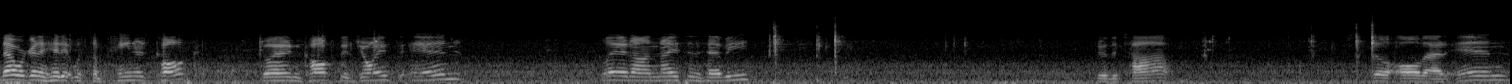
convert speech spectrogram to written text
Now we're going to hit it with some painter's caulk. Go ahead and caulk the joints in lay it on nice and heavy. Through the top. Just fill all that in.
